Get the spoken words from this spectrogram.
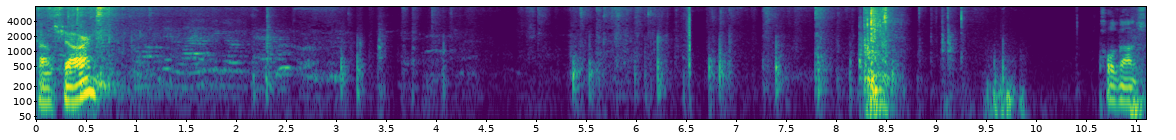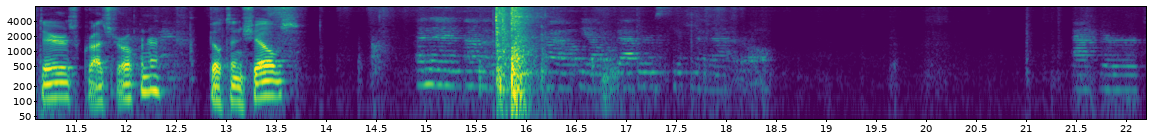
Tile shower. Pull down stairs, garage door opener, built-in shelves. And then, um, uh, yeah, bathrooms, kitchen and that.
